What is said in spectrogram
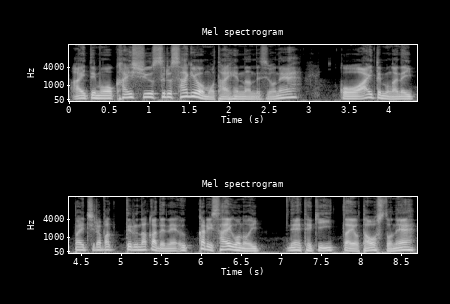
アイテムを回収する作業も大変なんですよね。こう、アイテムがね、いっぱい散らばってる中でね、うっかり最後のね、敵一体を倒すとね、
